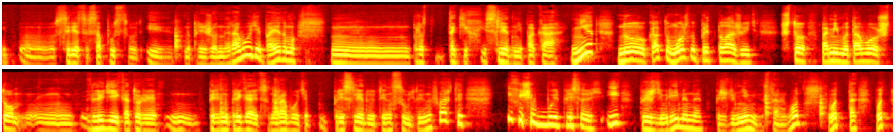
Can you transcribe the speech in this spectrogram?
э, стрессы сопутствуют и напряженной работе, поэтому просто таких исследований пока нет, но как-то можно предположить, что помимо того, что людей, которые перенапрягаются на работе, преследуют инсульты инфаркты, их еще будет преследовать и преждевременное, преждевременное старение. Вот, вот, так, вот,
